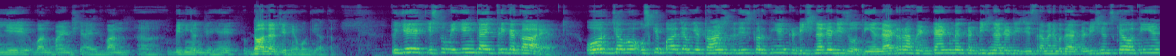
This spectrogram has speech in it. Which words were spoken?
ये वन पॉइंट शायद वन बिलियन जो है डॉलर जो है, वो किया था। तो ये किस्तों में ये इनका एक तरीकाकार है। और जब उसके बाद जब ये ट्रांस रिलीज़ करती हैं कंडीशनलिटीज होती हैं। लेटर ऑफ़ इंटेंट में कंडीशनलिटीज जिस तरह मैंने बताया कंडीशंस क्या होती हैं?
